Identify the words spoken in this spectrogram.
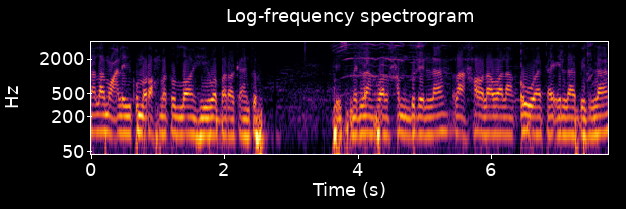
السلام عليكم ورحمة الله وبركاته. بسم الله والحمد لله لا حول ولا قوة إلا بالله.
